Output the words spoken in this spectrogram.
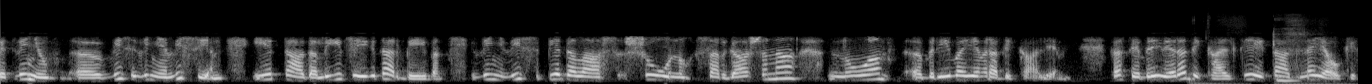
bet viņu, uh, visi, viņiem visiem ir tāda līdzīga darbība. Viņi visi piedalās šūnu sargāšanā no uh, brīvajiem radikāļiem. Kas tie brīvie radikāļi? Tie ir tādi nejauki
